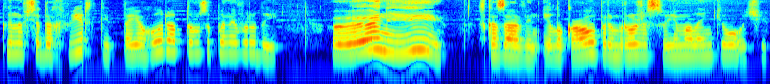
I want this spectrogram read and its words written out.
Кинувся до хвіртки, та його раптом зупинив рудий. Е, ні. сказав він і лукаво примружив свої маленькі очі.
